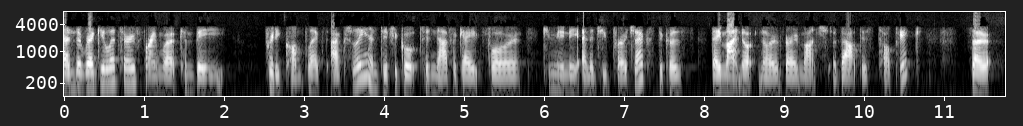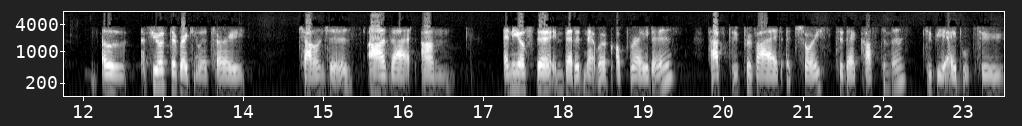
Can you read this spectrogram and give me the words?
And the regulatory framework can be pretty complex, actually, and difficult to navigate for community energy projects because they might not know very much about this topic. So, a, a few of the regulatory challenges are that um, any of the embedded network operators have to provide a choice to their customers to be able to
